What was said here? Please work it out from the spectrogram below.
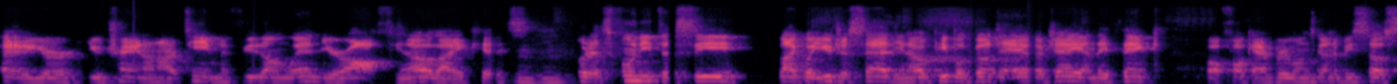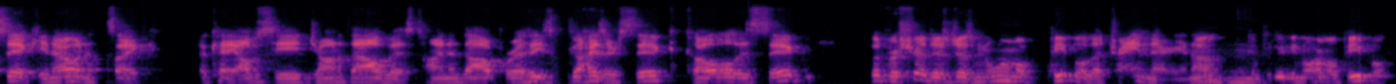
hey, you're you train on our team. If you don't win, you're off. You know, like it's. Mm-hmm. But it's funny to see, like what you just said. You know, people go to AOJ and they think, oh fuck, everyone's going to be so sick. You know, and it's like, okay, obviously Jonathan Alves, Tainan Dalpra, these guys are sick. Cole is sick, but for sure, there's just normal people that train there. You know, mm-hmm. completely normal people.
